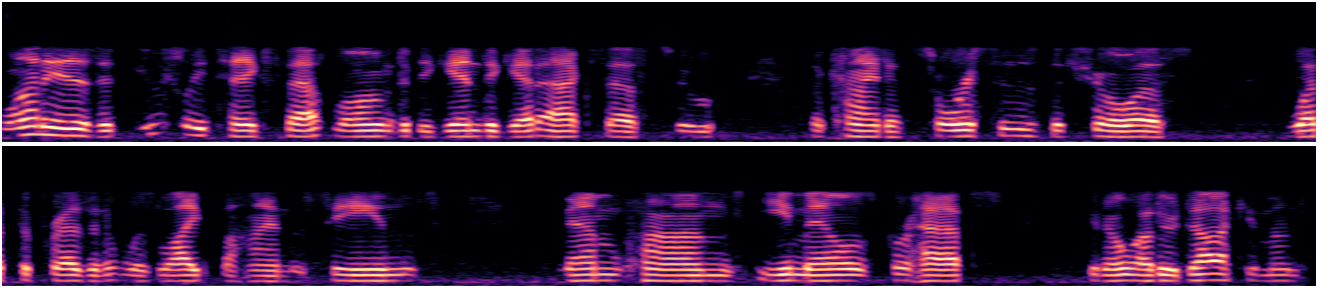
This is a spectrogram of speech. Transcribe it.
One is it usually takes that long to begin to get access to the kind of sources that show us what the president was like behind the scenes, memcons, emails, perhaps, you know, other documents.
